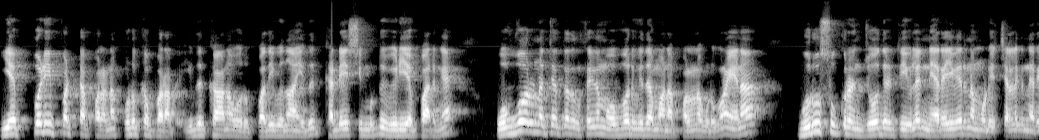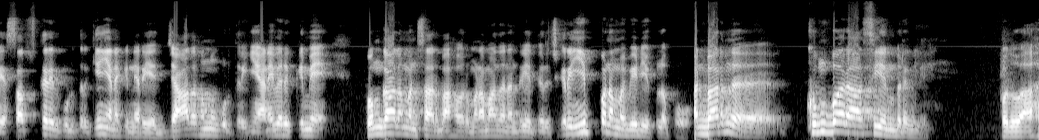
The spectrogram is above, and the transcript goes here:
எப்படிப்பட்ட பலனை கொடுக்க போறாரு இதுக்கான ஒரு பதிவு தான் இது. கடைசி மட்டும் வீடியோ பாருங்க. ஒவ்வொரு நட்சத்திரத்துக்கும் சரி நம்ம ஒவ்வொரு விதமான பலனை கொடுக்குறோம். ஏன்னா குரு சுக்ரன் ஜோதிட டிவியில நிறைய பேர் நம்முடைய சேனலுக்கு நிறைய சப்ஸ்கிரைப் கொடுத்துருக்கீங்க. எனக்கு நிறைய ஜாதகமும் கொடுத்துருக்கீங்க. அனைவருக்குமே பொங்காலம்மன் சார்பாக ஒரு மனமார்ந்த நன்றியை தெரிவிச்சுக்கிறேன். இப்ப நம்ம வீடியோக்குள்ள போவோம். அன்பார்ந்த கும்பராசி என்பர்களே பொதுவாக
